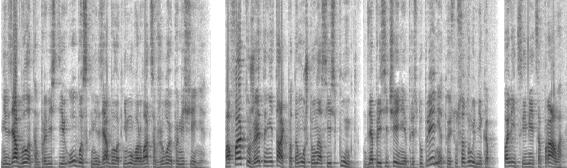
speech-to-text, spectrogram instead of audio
нельзя было там провести обыск, нельзя было к нему ворваться в жилое помещение. По факту же это не так, потому что у нас есть пункт для пресечения преступления, то есть у сотрудника полиции имеется право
